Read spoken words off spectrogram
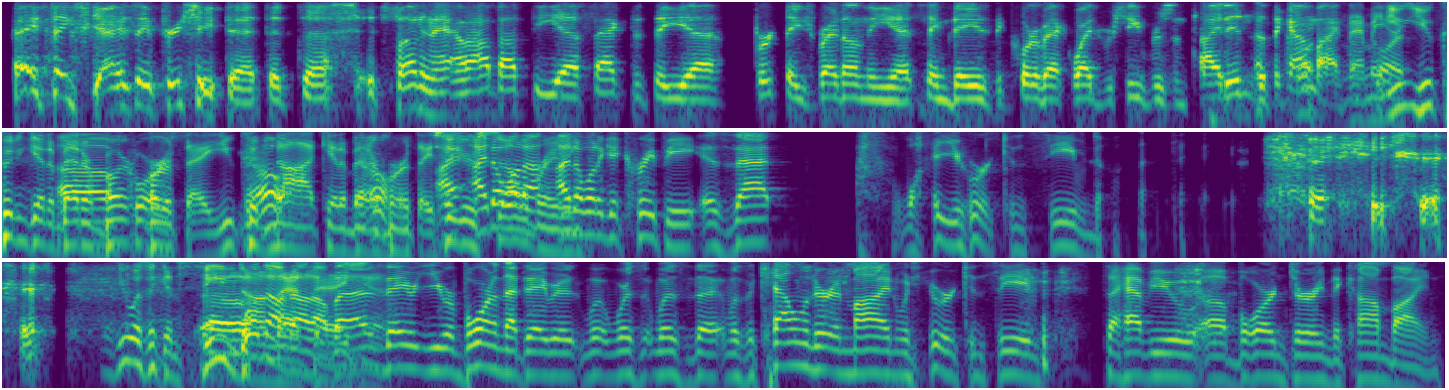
Hey, thanks, guys. I appreciate that. That uh, it's fun. And how, how about the uh, fact that the uh, birthday's right on the uh, same day as the quarterback, wide receivers, and tight ends at the combine? I mean, you, you couldn't get a better Of bir- birthday. You could No. not get a better No. birthday. So I, you're I don't wanna- celebrating. I don't want to get creepy. Is that why you were conceived on that day? He wasn't conceived well, on no, that no, no. day. But uh, they, you were born on that day. Was was the was the calendar in mind when you were conceived to have you uh, born during the combine?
